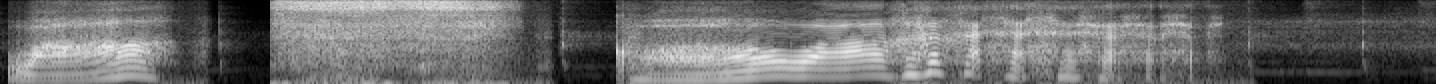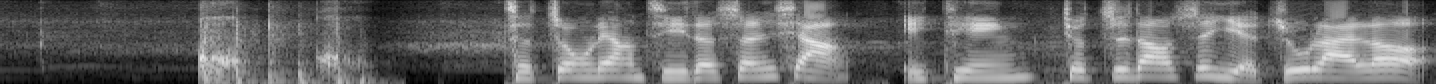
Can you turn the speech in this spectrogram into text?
哇！国王，哈哈哈哈哈哈！这重量级的声响，一听就知道是野猪来了。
